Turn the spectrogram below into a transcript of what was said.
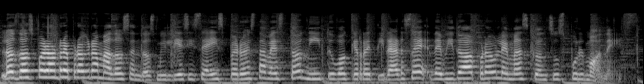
Los dos fueron reprogramados en 2016, pero esta vez Tony tuvo que retirarse debido a problemas con sus pulmones.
